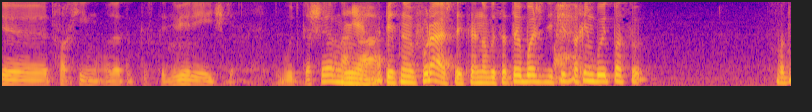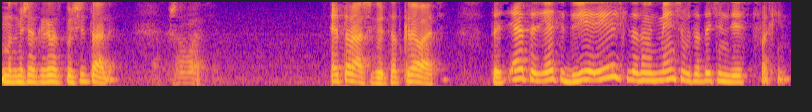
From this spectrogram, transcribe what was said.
э, тфахим, вот этот, как сказать, две речки, это будет кошерно, Не, а написано в фураж, что если оно высотой больше 10 фахим, будет посуд. Вот мы это сейчас как раз посчитали. Это Раши говорит, от кровати. То есть это, эти две речки должны быть меньше высоты, чем 10 фахим.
